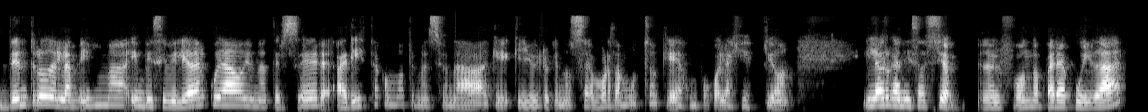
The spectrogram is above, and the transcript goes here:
dentro de la misma invisibilidad del cuidado hay una tercera arista, como te mencionaba, que, yo creo que no se aborda mucho, que es un poco la gestión y la organización, en el fondo, para cuidar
